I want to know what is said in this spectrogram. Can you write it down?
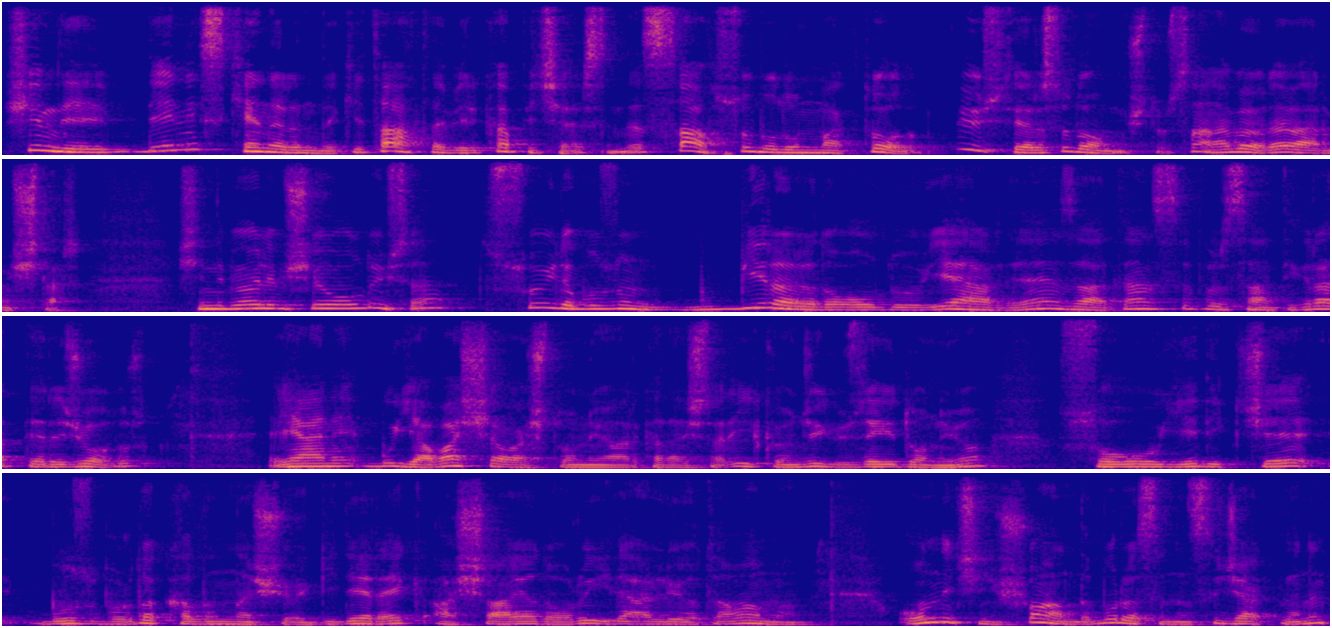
Şimdi deniz kenarındaki tahta bir kap içerisinde saf su bulunmakta olup üst yarısı donmuştur. Sana böyle vermişler. Şimdi böyle bir şey olduysa suyla buzun bir arada olduğu yerde zaten 0 santigrat derece olur. E yani bu yavaş yavaş donuyor arkadaşlar. İlk önce yüzeyi donuyor. Soğuğu yedikçe buz burada kalınlaşıyor. Giderek aşağıya doğru ilerliyor tamam mı? Onun için şu anda burasının sıcaklığının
